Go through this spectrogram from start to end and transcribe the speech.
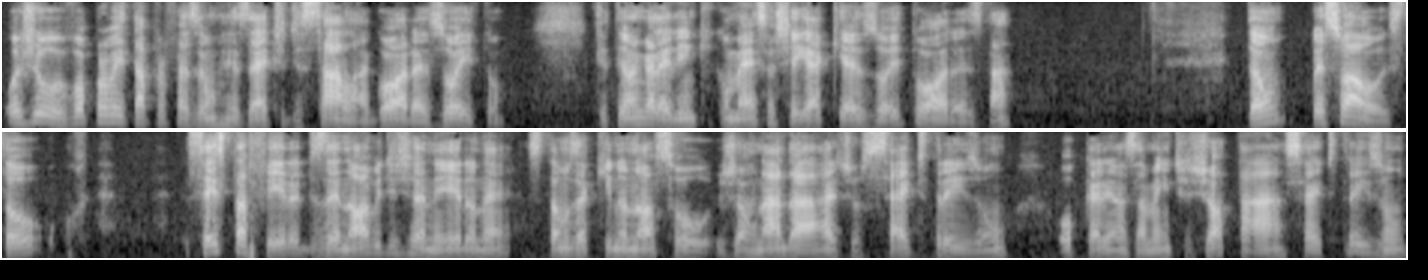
Ô Ju, eu vou aproveitar para fazer um reset de sala agora, às 8, que tem uma galerinha que começa a chegar aqui às 8 horas, tá? Então, pessoal, estou sexta-feira, 19 de janeiro, né? Estamos aqui no nosso Jornada Ágil 731, ou carinhosamente JA 731,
